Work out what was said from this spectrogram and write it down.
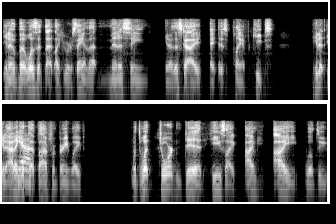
you know but it wasn't that like you were saying that menacing you know this guy is playing for keeps he didn't you know i didn't yeah. get that vibe from brainwave with what jordan did he's like i'm i will do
